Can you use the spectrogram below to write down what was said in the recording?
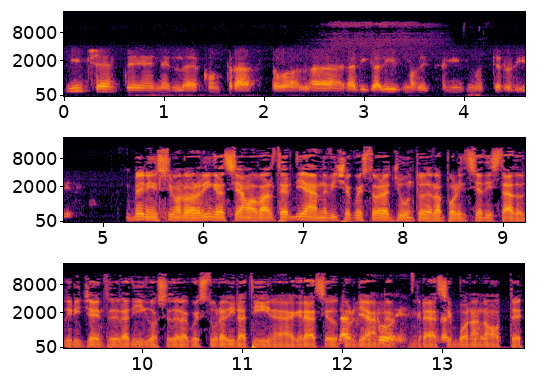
vincente nel contrasto al radicalismo, all'estremismo e al terrorismo. Benissimo, allora ringraziamo Walter Dian, vice questore aggiunto della Polizia di Stato, dirigente della Digos e della Questura di Latina. Grazie dottor Grazie Dian, grazie, Grazie buonanotte.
